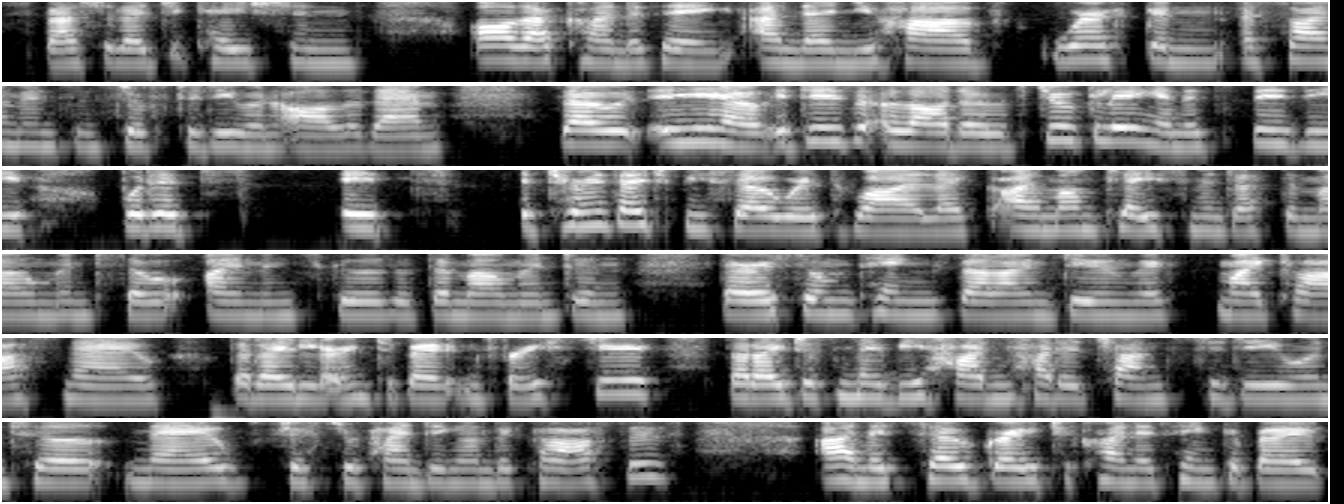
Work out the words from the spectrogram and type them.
special education all that kind of thing. And then you have work and assignments and stuff to do in all of them. So you know it is a lot of juggling and it's busy but it's it's it turns out to be so worthwhile. Like I'm on placement at the moment, so I'm in schools at the moment, and there are some things that I'm doing with my class now that I learned about in first year that I just maybe hadn't had a chance to do until now, just depending on the classes. And it's so great to kind of think about,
